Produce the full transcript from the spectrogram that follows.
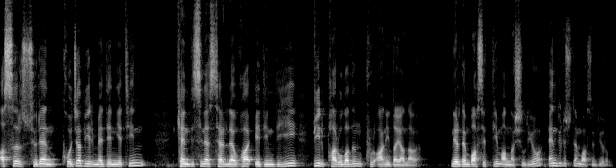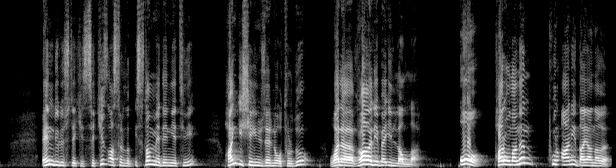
asır süren koca bir medeniyetin kendisine serlevha edindiği bir parolanın Kur'an'i dayanağı. Nereden bahsettiğim anlaşılıyor. Endülüs'ten bahsediyorum. Endülüs'teki 8 asırlık İslam medeniyetini hangi şeyin üzerine oturdu? Vela galibe illallah. O parolanın Kur'an'i dayanağı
